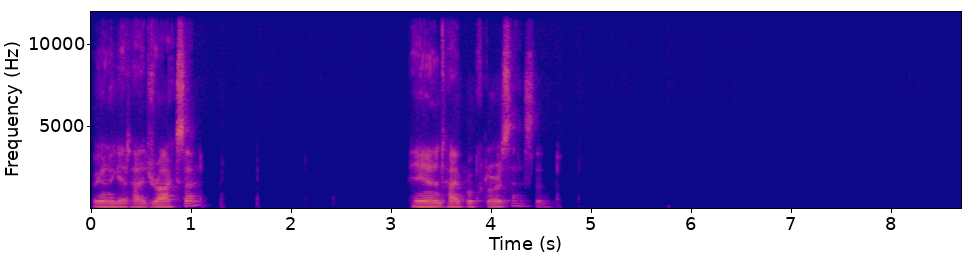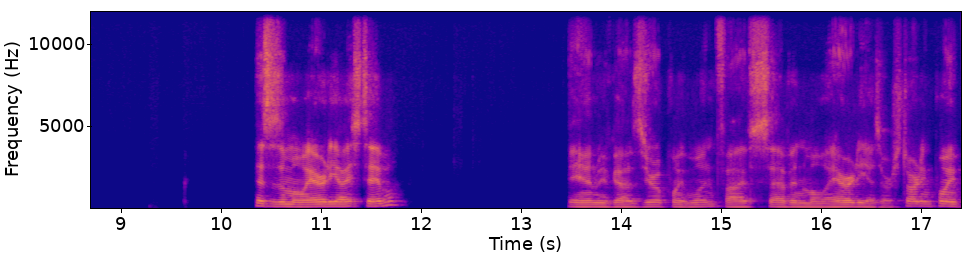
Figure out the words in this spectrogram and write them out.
We're going to get hydroxide and hypochlorous acid. This is a molarity ice table. And we've got 0.157 molarity as our starting point.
